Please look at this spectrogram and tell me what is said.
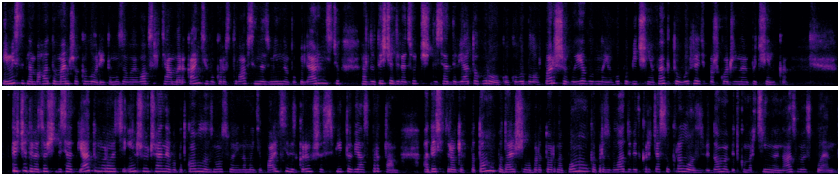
і містить набагато менше калорій, тому завоював серця американців і користувався незмінною популярністю аж до 1969 року, коли було вперше виявлено його побічні ефекти у вигляді пошкодженої печінки. В 1965 році інший учений випадково лизнув свої намиті пальці, відкривши світові аспартам, а 10 років по тому подальша лабораторна помилка призвела до відкриття сукралози, відомої під комерційною назвою Splenda.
